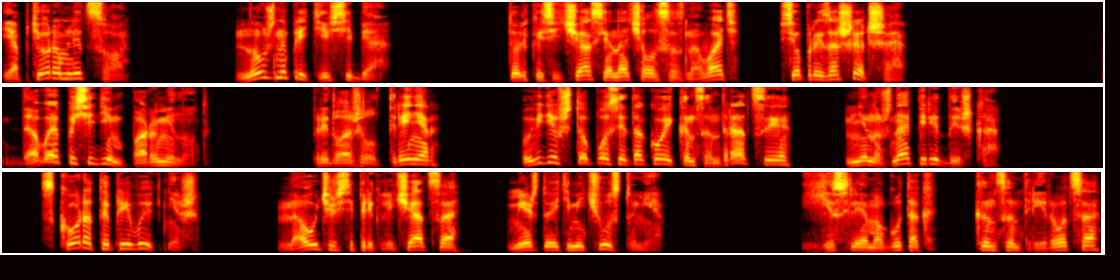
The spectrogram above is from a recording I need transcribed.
и обтер им лицо. Нужно прийти в себя. Только сейчас я начал осознавать все произошедшее. «Давай посидим пару минут», — предложил тренер, увидев, что после такой концентрации мне нужна передышка. «Скоро ты привыкнешь, научишься переключаться между этими чувствами. Если я могу так концентрироваться,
